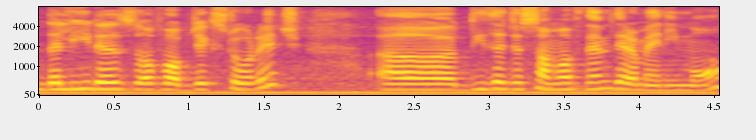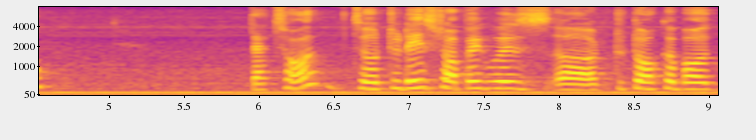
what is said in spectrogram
the leaders of object storage. Uh, these are just some of them, there are many more. That's all. So today's topic was uh, to talk about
